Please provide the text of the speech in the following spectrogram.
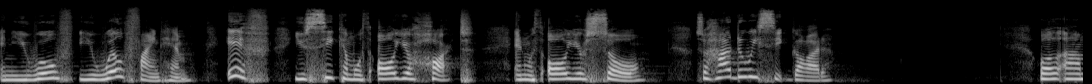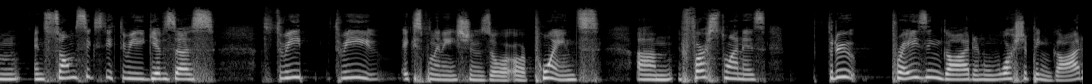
and you will you will find him if you seek him with all your heart and with all your soul." So, how do we seek God? Well, um, in Psalm 63 gives us three three explanations or, or points. Um, first one is through praising God and worshiping God,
